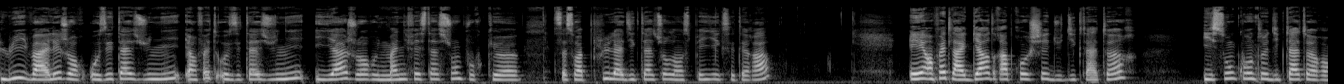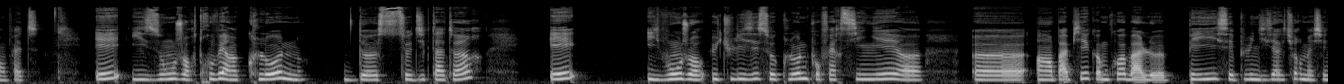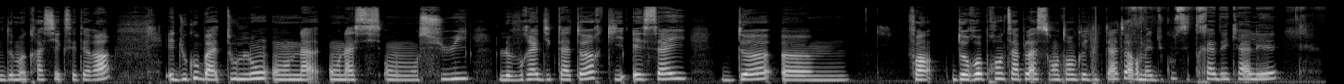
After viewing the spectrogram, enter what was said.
Lui, il va aller genre aux États-Unis. Et en fait, aux États-Unis, il y a genre une manifestation pour que ça soit plus la dictature dans ce pays, etc. Et en fait, la garde rapprochée du dictateur ils sont contre le dictateur en fait. Et ils ont genre trouvé un clone de ce dictateur et ils vont genre utiliser ce clone pour faire signer euh, euh, un papier comme quoi bah, le pays c'est plus une dictature mais c'est une démocratie etc. Et du coup bah, tout le long on, a, on, a, on suit le vrai dictateur qui essaye de... Euh, enfin de reprendre sa place en tant que dictateur mais du coup c'est très décalé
